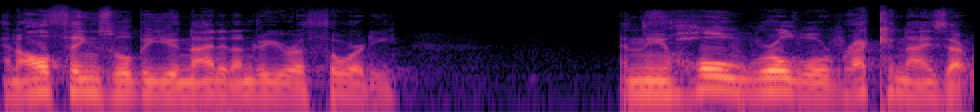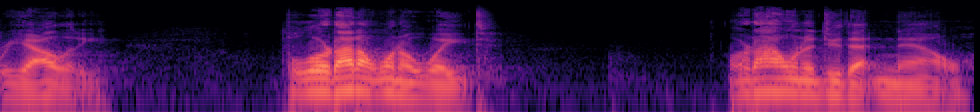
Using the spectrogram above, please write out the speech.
and all things will be united under your authority. And the whole world will recognize that reality. But Lord, I don't want to wait. Lord, I want to do that now.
